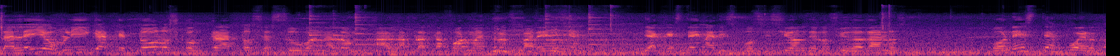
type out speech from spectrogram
La ley obliga a que todos los contratos se suban a, la plataforma de transparencia y a que estén a disposición de los ciudadanos. Con este acuerdo,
